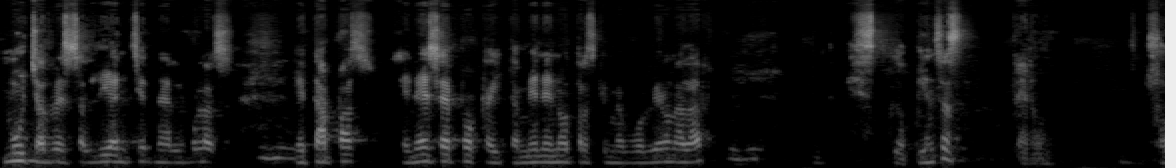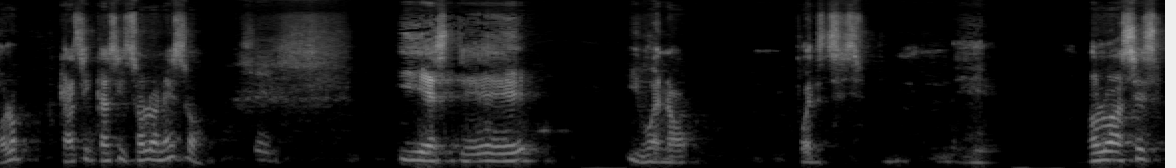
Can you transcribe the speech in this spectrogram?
muchas veces al día en, algunas etapas, en esa época y también en otras que me volvieron a dar lo piensas, pero solo, casi, casi solo en eso. Sí. Y este, y bueno, pues eh, no lo haces,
